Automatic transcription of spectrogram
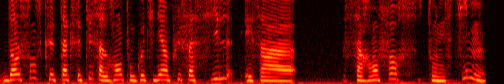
dans le sens que t'accepter, ça te rend ton quotidien plus facile et ça, ça renforce ton estime.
